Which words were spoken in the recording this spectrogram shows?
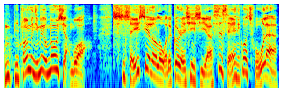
你你朋友们，你们有没有想过，是谁泄露了我的个人信息啊？是谁？你给我出来！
